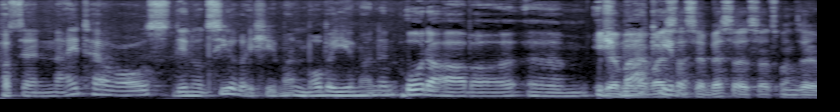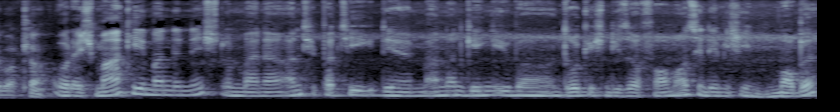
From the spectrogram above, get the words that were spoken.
Aus der Neid heraus denunziere ich jemanden, mobbe jemanden oder aber ähm, ich ja, mag weiß, jemanden. dass er besser ist als man selber, klar. Oder ich mag jemanden nicht und meine Antipathie dem anderen gegenüber drücke ich in dieser Form aus, indem ich ihn mobbe,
